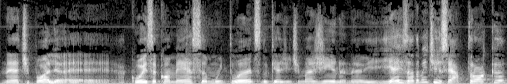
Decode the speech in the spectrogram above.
Né? Tipo, olha, é, é, a coisa começa muito antes do que a gente imagina. Né? E, e é exatamente isso, é a troca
